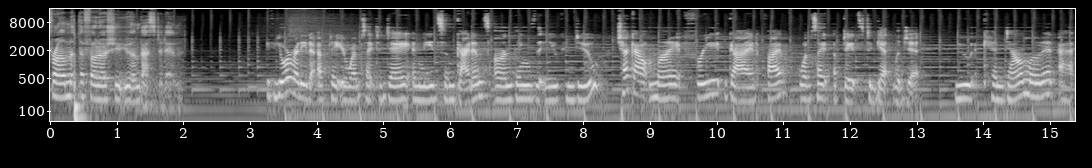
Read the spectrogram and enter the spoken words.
from the photo shoot you invested in. If you're ready to update your website today and need some guidance on things that you can do, check out my free guide, Five Website Updates to Get Legit. You can download it at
